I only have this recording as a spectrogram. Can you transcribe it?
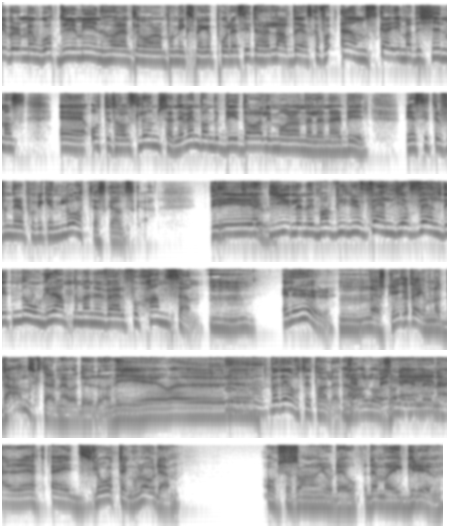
Bieber med What Do You Mean hör äntligen morgon på Mix Megapol. Jag sitter här och laddar. Jag ska få önska i Madde Kihlmans eh, 80-talslunchen. Jag vet inte om det blir idag imorgon eller när det blir. Men jag sitter och funderar på vilken låt jag ska önska. Det, är ett gyllene, man vill ju välja väldigt noggrant när man nu väl får chansen. Eller hur? Mm, jag skulle kunna tänka mig något danskt där om jag var du då. Vi är... Var det 80-talet? Ja, det var så. Eller den här aids-låten, kommer du ihåg den? Också som de gjorde ihop. Den var ju grym.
